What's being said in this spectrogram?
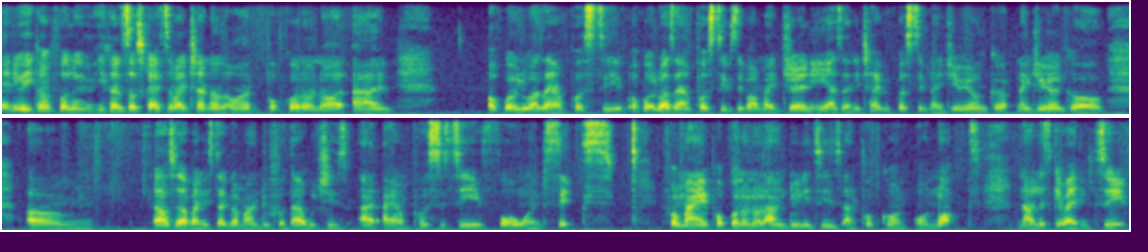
Anyway, you can follow, you can subscribe to my channel on Popcorn or Not and Okweolu as I am positive. Okweolu as I am positive is about my journey as an HIV positive Nigerian girl. Nigerian girl. Um, I also have an Instagram handle for that, which is at I am positive four one six. For my popcorn or not handle, it is at popcorn or not. Now let's get right into it.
